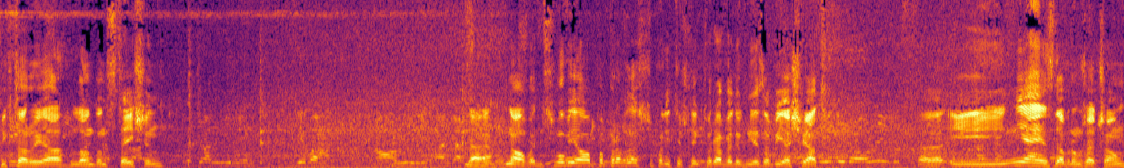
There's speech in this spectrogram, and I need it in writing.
Victoria London Station. No, no, więc mówię o poprawności politycznej, która według mnie zabija świat e, i nie jest dobrą rzeczą.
